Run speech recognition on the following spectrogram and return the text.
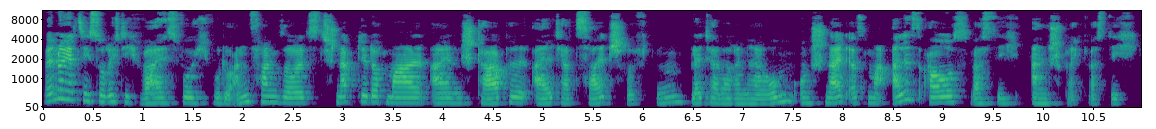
Wenn du jetzt nicht so richtig weißt, wo, ich, wo du anfangen sollst, schnapp dir doch mal einen Stapel alter Zeitschriften, blätter darin herum und schneid erstmal alles aus, was dich anspricht, was dich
